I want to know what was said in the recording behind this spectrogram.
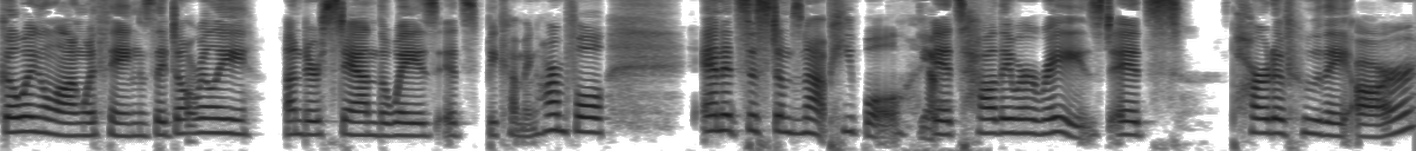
going along with things. They don't really understand the ways it's becoming harmful. And it's systems, not people. Yep. It's how they were raised. It's part of who they are.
